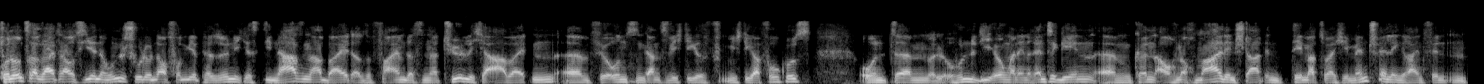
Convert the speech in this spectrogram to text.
Von unserer Seite aus hier in der Hundeschule und auch von mir persönlich ist die Nasenarbeit, also vor allem das natürliche Arbeiten, äh, für uns ein ganz wichtiges, wichtiger Fokus. Und ähm, Hunde, die irgendwann in Rente gehen, ähm, können auch nochmal den Start in Thema zum Beispiel Menschhelling reinfinden,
